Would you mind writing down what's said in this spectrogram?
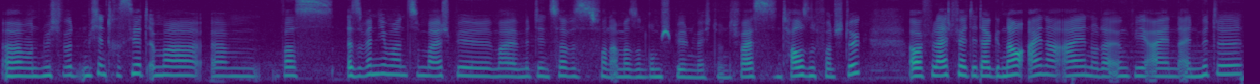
Ähm, und mich, würd, mich interessiert immer, ähm, was, also wenn jemand zum Beispiel mal mit den Services von Amazon rumspielen möchte, und ich weiß, es sind tausende von Stück, aber vielleicht fällt dir da genau einer ein oder irgendwie ein, ein Mittel,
